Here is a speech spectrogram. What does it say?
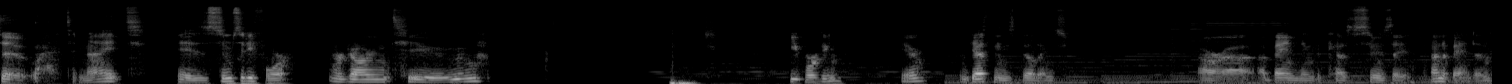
So, tonight is SimCity 4. We're going to keep working here. I'm guessing these buildings are uh, abandoning because as soon as they unabandon,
